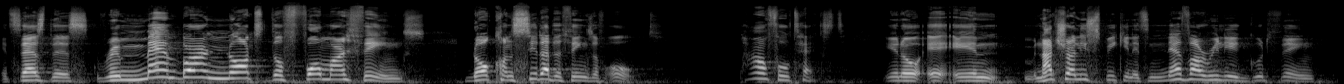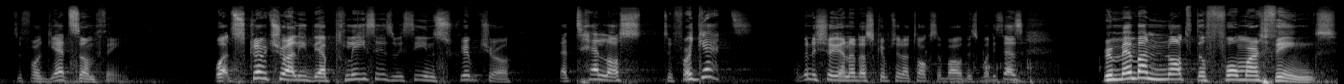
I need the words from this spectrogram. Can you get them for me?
It says this Remember not the former things, nor consider the things of old. Powerful text. You know, in naturally speaking, it's never really a good thing to forget something. But scripturally, there are places we see in scripture that tell us to forget. I'm going to show you another scripture that talks about this. But it says, Remember not the former things,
